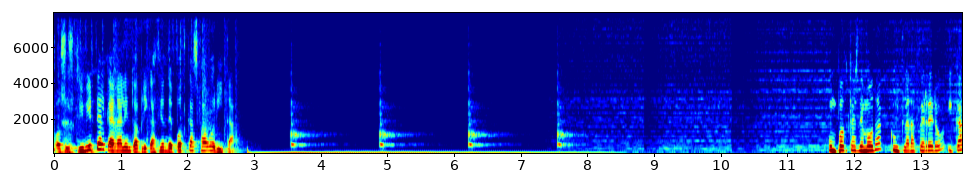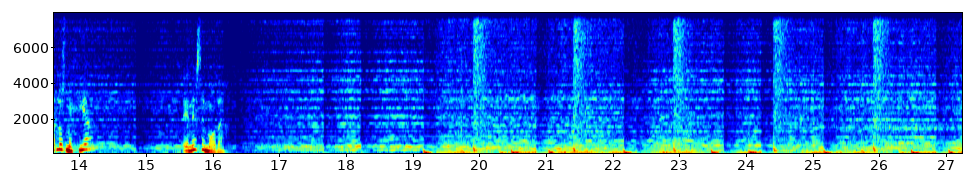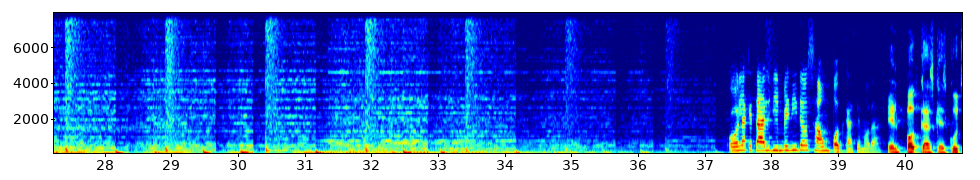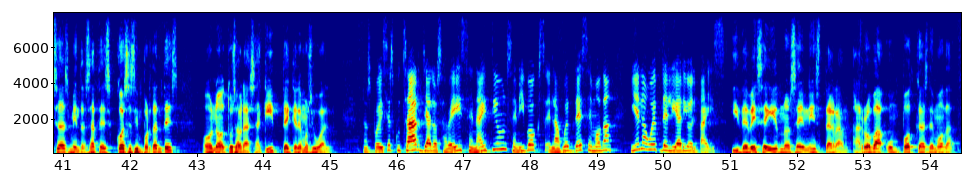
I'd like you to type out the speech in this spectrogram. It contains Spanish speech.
O suscribirte al canal en tu aplicación de podcast favorita. Un podcast de moda con Clara Ferrero y Carlos Mejía en ese moda. Hola, ¿qué tal? Bienvenidos a un podcast de moda. El podcast que escuchas mientras haces cosas importantes o no, tú sabrás, aquí te queremos igual. Nos podéis escuchar, ya lo sabéis, en iTunes, en iVoox, en la web de ese moda y en la web del diario El País. Y debéis seguirnos en Instagram, arroba un podcast de moda.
